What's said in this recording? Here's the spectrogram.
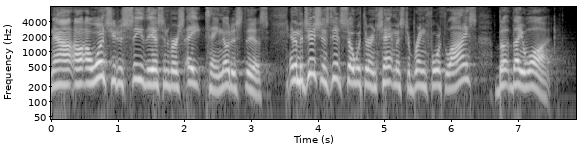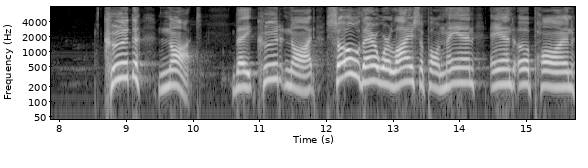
Now, I want you to see this in verse 18. Notice this. And the magicians did so with their enchantments to bring forth lice, but they what? Could not. They could not. So there were lice upon man and upon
